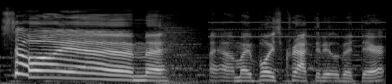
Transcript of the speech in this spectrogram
So I am. Uh, uh, my voice cracked a little bit there.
